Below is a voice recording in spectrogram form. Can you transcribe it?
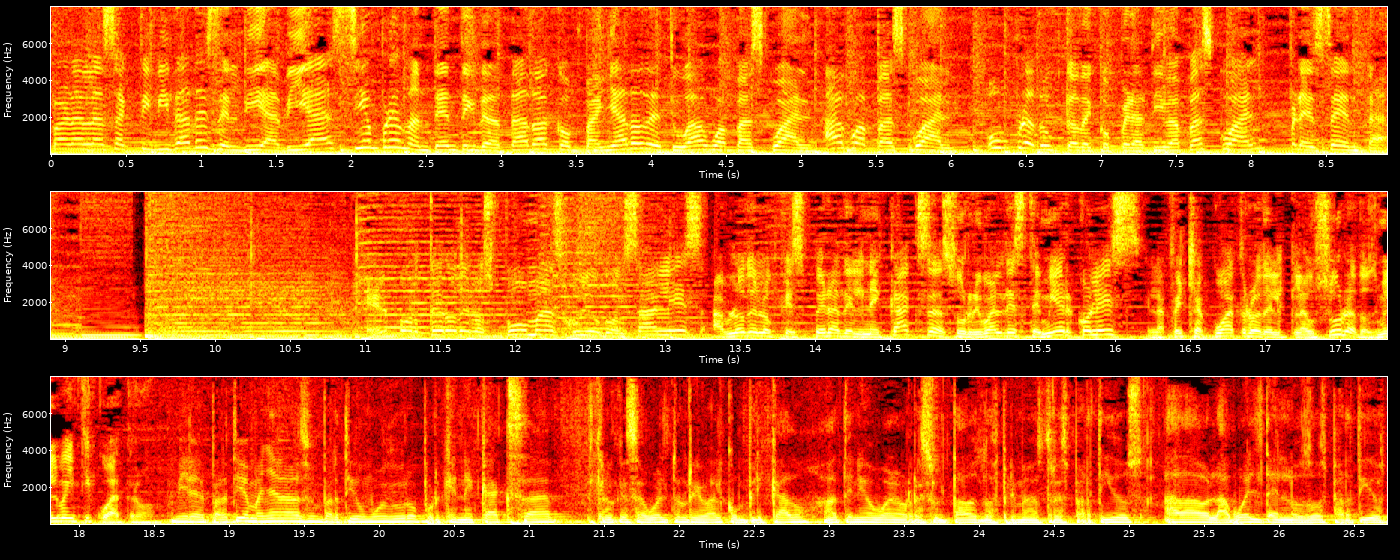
Para las actividades del día a día, siempre mantente hidratado acompañado de tu agua Pascual. Agua Pascual, un producto de Cooperativa Pascual, presenta. El Portero de los Pumas, Julio González, habló de lo que espera del Necaxa, su rival de este miércoles, en la fecha 4 del Clausura 2024. Mira, el partido de mañana es un partido muy duro porque Necaxa creo que se ha vuelto un rival complicado, ha tenido buenos resultados los primeros tres partidos, ha dado la vuelta en los dos partidos,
